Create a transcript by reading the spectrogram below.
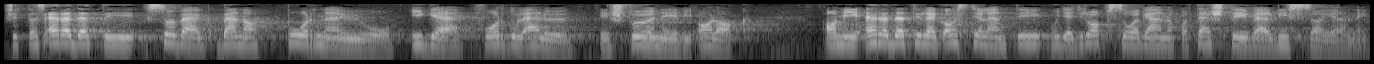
És itt az eredeti szövegben a porneó ige fordul elő, és fölnévi alak, ami eredetileg azt jelenti, hogy egy rabszolgának a testével visszaélni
